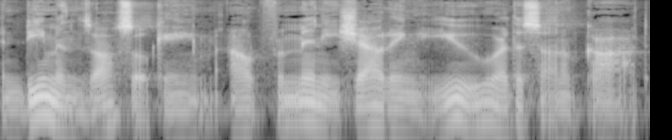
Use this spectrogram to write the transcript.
And demons also came out from many, shouting, You are the Son of God.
